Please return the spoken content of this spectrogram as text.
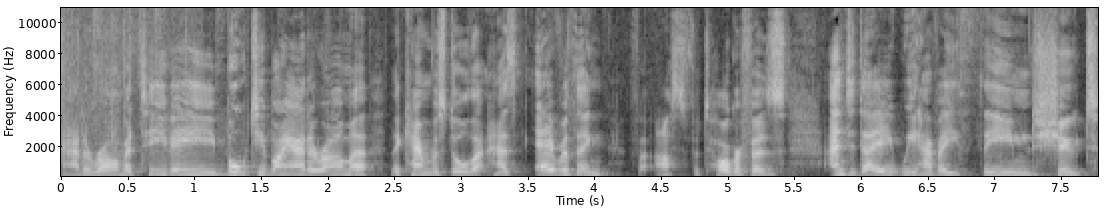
Adorama TV, brought to you by Adorama, the camera store that has everything for us photographers. And today we have a themed shoot.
